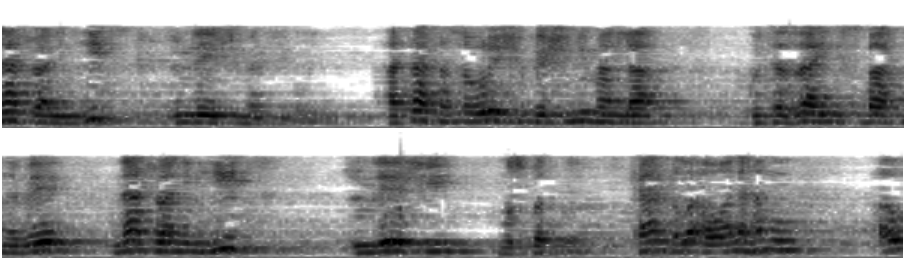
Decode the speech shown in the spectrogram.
ناتوانین هیچ جملەیەکی منفی بڵێ هەتا تەسەورێکی پێشینیمان لە گوتەزای ئیسبات نەبێ ناتوانین هیچ جوملەیەکی موسبەت بێت کان دەڵێ ئەوانە هەموو ئەو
